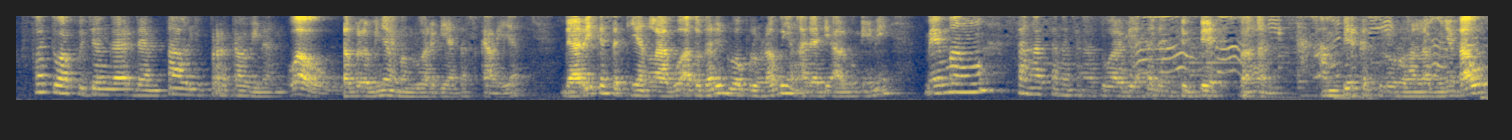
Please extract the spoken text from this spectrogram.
fatwa fujangga, dan tali perkawinan. Wow, lagu-lagunya memang luar biasa sekali ya. Dari kesekian lagu atau dari 20 lagu yang ada di album ini, memang sangat-sangat-sangat luar biasa dan the best banget. Hampir keseluruhan lagunya tahu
